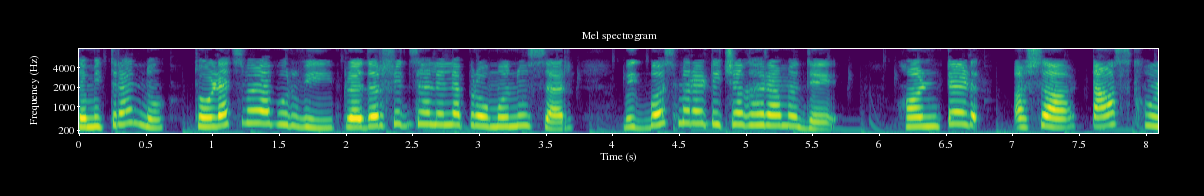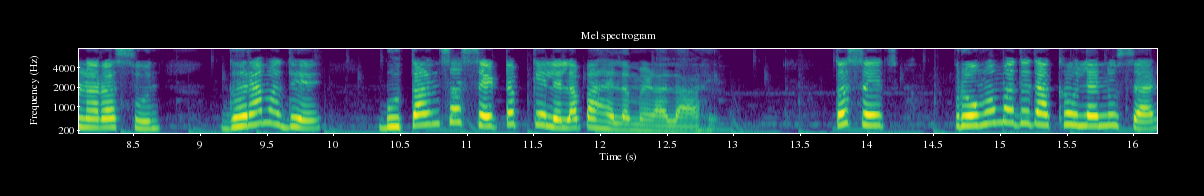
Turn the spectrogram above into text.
तर मित्रांनो थोड्याच वेळापूर्वी प्रदर्शित झालेल्या प्रोमोनुसार बिग बॉस मराठीच्या घरामध्ये हॉन्टेड असा टास्क होणार असून घरामध्ये भूतांचा सेटअप केलेला पाहायला मिळाला आहे. तसेच प्रोमोमध्ये दाखवल्यानुसार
